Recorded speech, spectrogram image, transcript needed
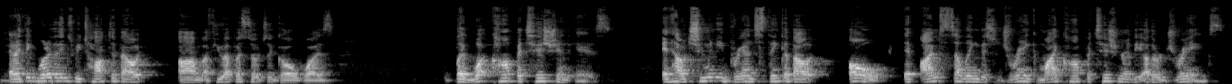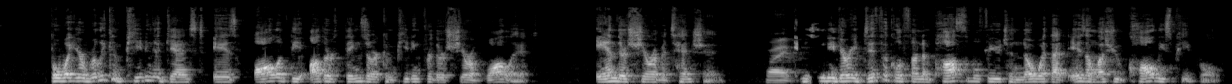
Yeah. And I think one of the things we talked about um, a few episodes ago was like what competition is and how too many brands think about oh, if I'm selling this drink, my competition are the other drinks. But what you're really competing against is all of the other things that are competing for their share of wallet and their share of attention. Right. And it's going to be very difficult, if not impossible, for you to know what that is unless you call these people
